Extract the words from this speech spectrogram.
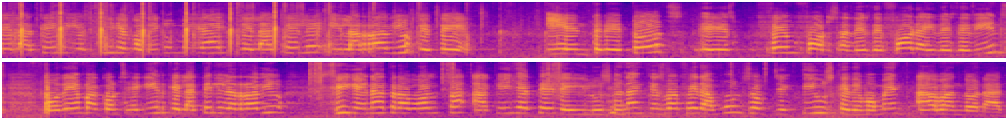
de la tele i es mire com en un mirall de la tele i la ràdio que té. I entre tots, eh, fem força des de fora i des de dins, podem aconseguir que la tele i la ràdio siguin altra volta aquella tele il·lusionant que es va fer amb uns objectius que de moment ha abandonat.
